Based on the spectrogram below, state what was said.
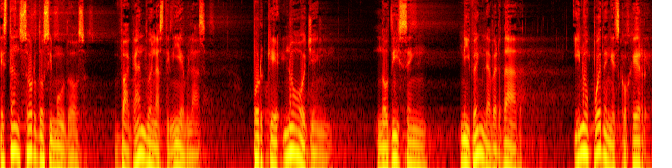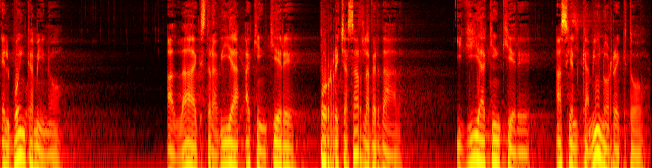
están sordos y mudos, vagando en las tinieblas, porque no oyen, no dicen ni ven la verdad y no pueden escoger el buen camino. Allah extravía a quien quiere por rechazar la verdad y guía a quien quiere hacia el camino recto.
